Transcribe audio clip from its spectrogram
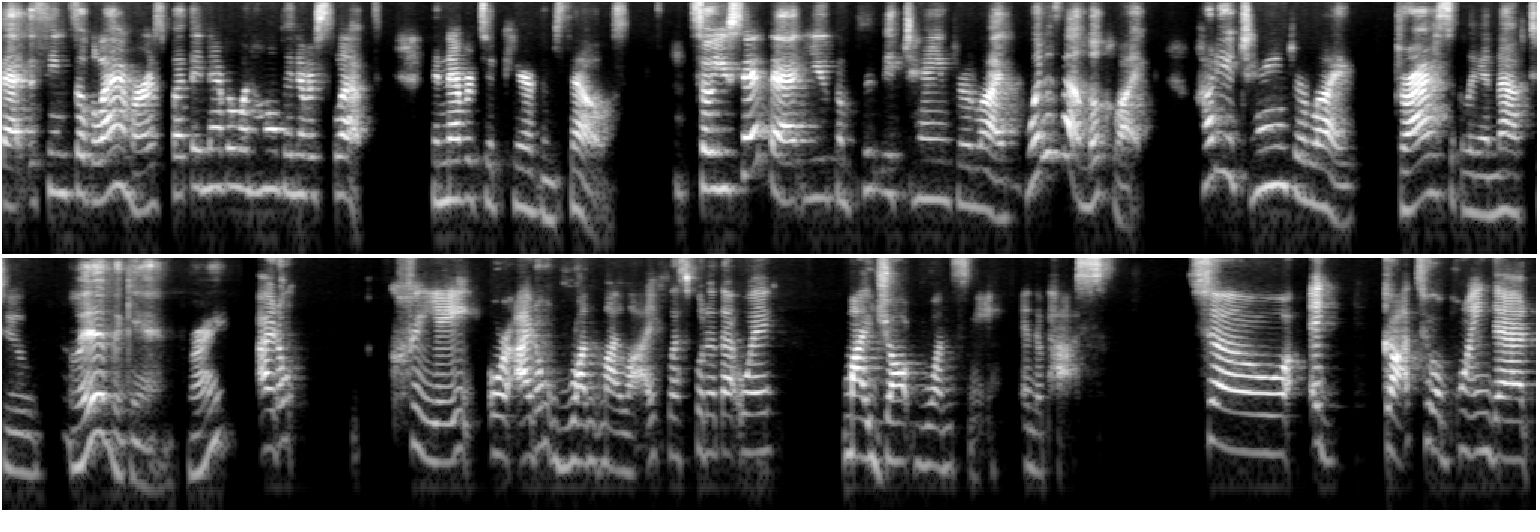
that. That seemed so glamorous, but they never went home. They never slept. They never took care of themselves. So you said that you completely changed your life. What does that look like? How do you change your life drastically enough to live again, right? I don't create or I don't run my life, let's put it that way. My job runs me in the past. So it got to a point that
